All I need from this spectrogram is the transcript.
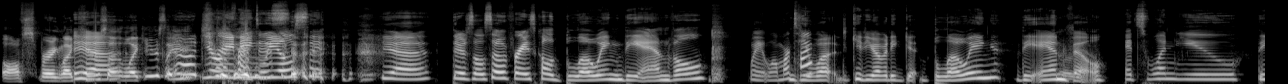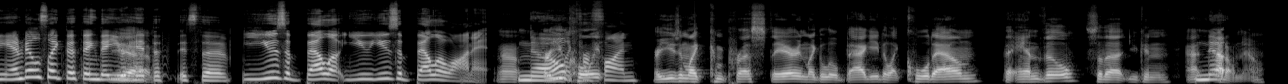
offspring like Yeah. here's how like here's how Oh, you training apprentice. wheels. yeah. There's also a phrase called blowing the anvil. Wait, one more Do you time. want, can you have any get blowing the anvil? It's when you The anvil is like the thing that you Yeah. hit. The it's the you use a bellow. You use a bellow on it, Uh, No. Are you like for fun. Are you using like compressed air and like a little baggie to like cool down the anvil so that you can? I, No. I don't know.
